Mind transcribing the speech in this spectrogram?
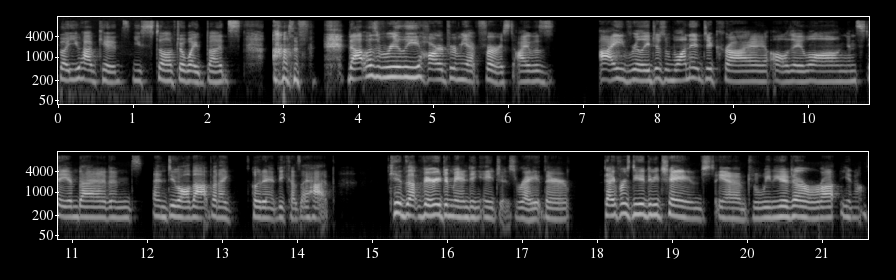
but you have kids, you still have to wipe butts. Um, that was really hard for me at first. I was I really just wanted to cry all day long and stay in bed and and do all that, but I couldn't because I had kids at very demanding ages, right? Their diapers needed to be changed and we needed to you know.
